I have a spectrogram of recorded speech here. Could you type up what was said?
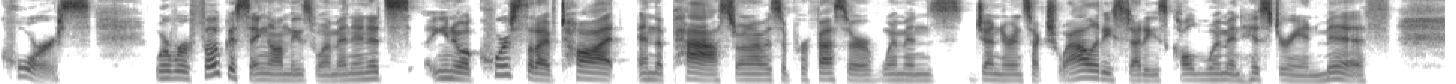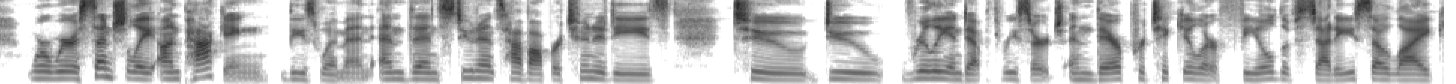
course where we're focusing on these women and it's you know a course that i've taught in the past when i was a professor of women's gender and sexuality studies called women history and myth where we're essentially unpacking these women and then students have opportunities to do really in-depth research in their particular field of study. So like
